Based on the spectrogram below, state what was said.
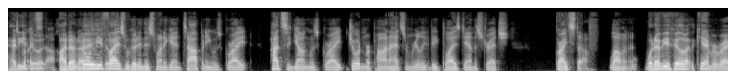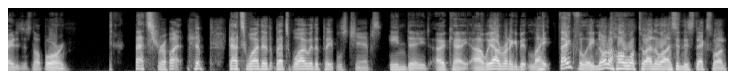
How do you do it? I don't know. How Julia you do it. Were good in this one again. Tapine was great. Hudson Young was great. Jordan Rapana had some really big plays down the stretch. Great stuff. Loving it. Whatever you feel about the Canberra Raiders, it's not boring. That's right. That's why they're, that's why we're the people's champs. Indeed. Okay. Uh, we are running a bit late. Thankfully, not a whole lot to analyze in this next one.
